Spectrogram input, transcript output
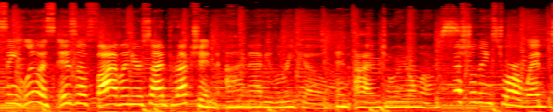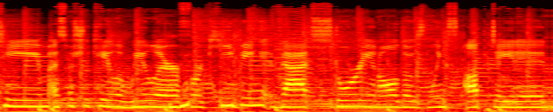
St. Louis is a five on your side production. I'm Abby Llorico. And I'm Dory Olmos. Special thanks to our web team, especially Kayla Wheeler, for keeping that story and all those links updated.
